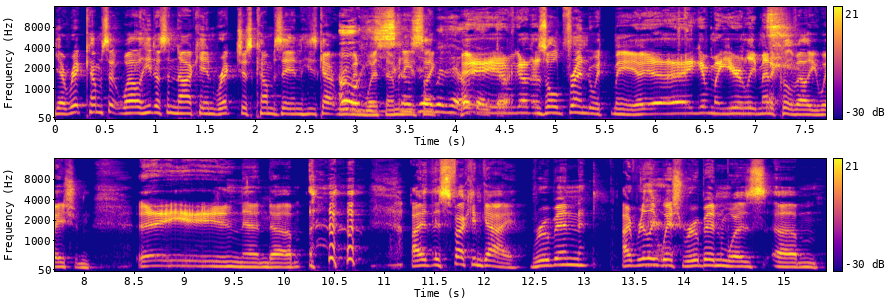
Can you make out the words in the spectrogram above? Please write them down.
Yeah, Rick comes in. Well, he doesn't knock in. Rick just comes in. He's got Oh, Ruben he with him, and he's like, "Hey, Okay, I've got this old friend with me. I, I give him a yearly medical evaluation." And, and um, I this fucking guy, Ruben. I really wish Ruben was um,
